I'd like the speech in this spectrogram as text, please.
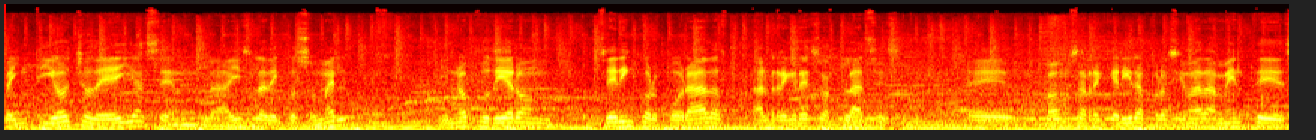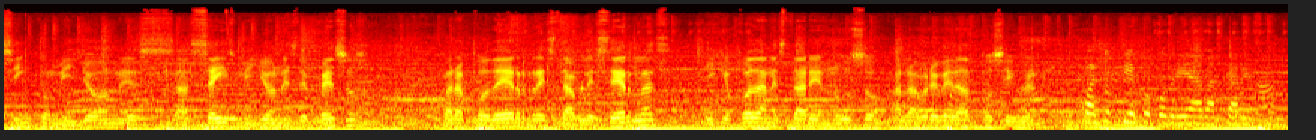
28 de ellas en la isla de Cozumel y no pudieron ser incorporadas al regreso a clases. Eh, vamos a requerir aproximadamente 5 millones a 6 millones de pesos para poder restablecerlas y que puedan estar en uso a la brevedad posible. ¿Cuánto tiempo podría abarcar esto?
